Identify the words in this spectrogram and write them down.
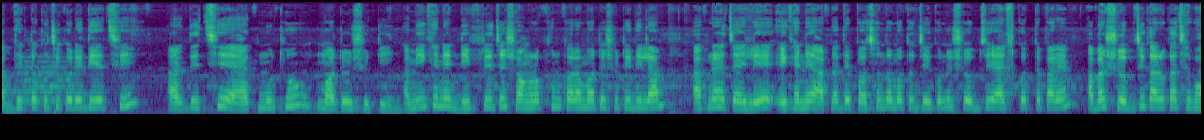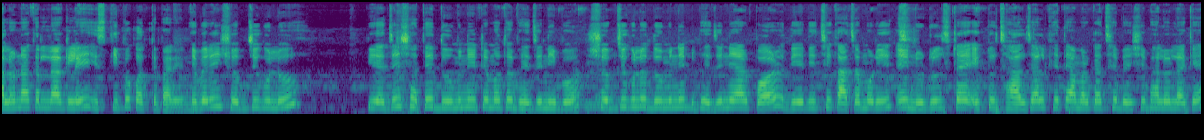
অর্ধেকটা কুচি করে দিয়েছি আর দিচ্ছি এক মুঠো মটরশুঁটি। আমি এখানে ডিপ ফ্রিজে সংরক্ষণ করা মটরশুঁটি দিলাম। আপনারা চাইলে এখানে আপনাদের পছন্দ মতো যে কোনো সবজি অ্যাড করতে পারেন। আবার সবজি কারও কাছে ভালো না লাগলে স্কিপও করতে পারেন। এবার এই সবজিগুলো পেঁয়াজের সাথে দু মিনিটের মতো ভেজে নিব। সবজিগুলো দু মিনিট ভেজে নেওয়ার পর দিয়ে দিচ্ছি কাঁচামরিচ। এই নুডলসটা একটু ঝাল ঝাল খেতে আমার কাছে বেশি ভালো লাগে,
